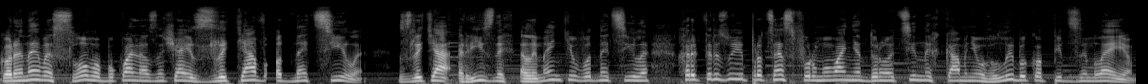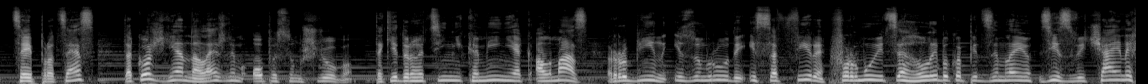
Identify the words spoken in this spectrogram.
кореневе слово буквально означає злиття в одне ціле. Злиття різних елементів в одне ціле характеризує процес формування дорогоцінних каменів глибоко під землею. Цей процес також є належним описом шлюбу. Такі дорогоцінні каміння, як алмаз, рубін, ізумруди і сапфіри, формуються глибоко під землею зі звичайних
